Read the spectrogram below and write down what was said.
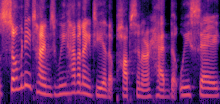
so many times we have an idea that pops in our head that we say,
